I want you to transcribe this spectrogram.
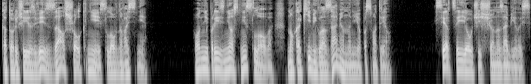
который через весь зал шел к ней, словно во сне. Он не произнес ни слова, но какими глазами он на нее посмотрел. Сердце ее учащенно забилось.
